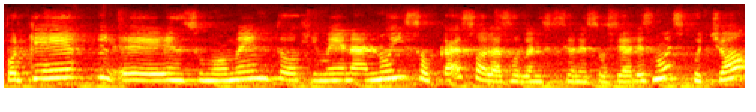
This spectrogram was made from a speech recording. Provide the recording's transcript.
Porque él eh, en su momento, Jimena, no hizo caso a las organizaciones sociales, no escuchó.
